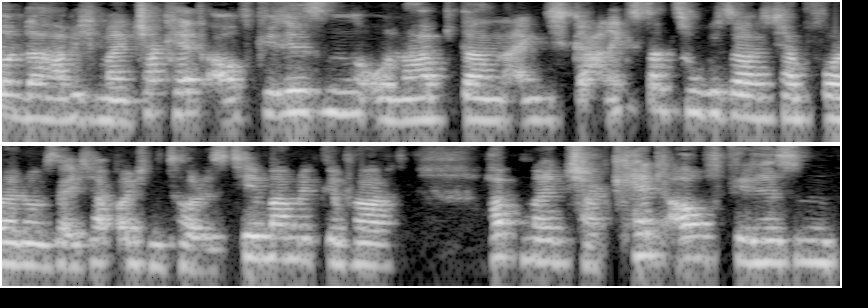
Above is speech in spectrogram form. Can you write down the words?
Und da habe ich mein Jackett aufgerissen und habe dann eigentlich gar nichts dazu gesagt. Ich habe vorher nur gesagt, ich habe euch ein tolles Thema mitgebracht, habe mein Jackett aufgerissen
